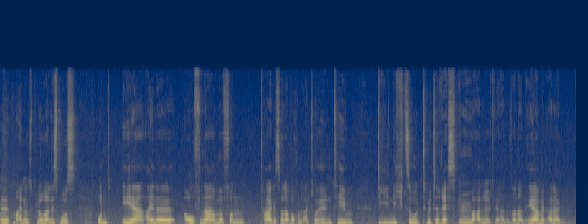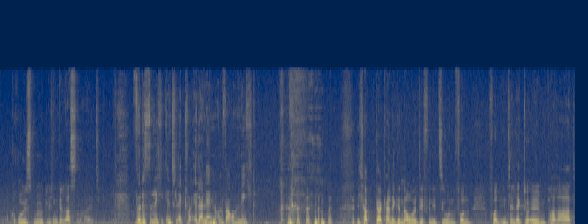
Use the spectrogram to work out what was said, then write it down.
äh, Meinungspluralismus und eher eine Aufnahme von tages- oder wochenaktuellen Themen, die nicht so twitteresk behandelt werden, sondern eher mit einer größtmöglichen Gelassenheit. Würdest du dich intellektueller nennen und warum nicht? Ich habe gar keine genaue Definition von, von intellektuellem Parat.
